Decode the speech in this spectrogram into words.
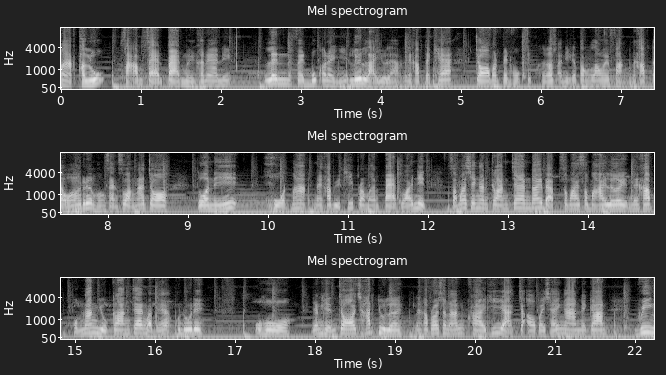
มาร์กทะลุ 380,000 คะแนนนี้ เล่น Facebook อะไรอย่างนี้ลื่นไหลอยู่แล้วนะครับแต่แค่จอมันเป็น 60 เฮิร์ตอันนี้ก็ต้องเล่าให้ฟังนะครับแต่ว่าเรื่องของแสงสว่างหน้าจอตัวนี้โหดมากนะครับอยู่ที่ประมาณ 800 นิต สามารถใช้งานกลางแจ้งได้แบบสบายๆเลยนะครับผมนั่งอยู่กลางแจ้งแบบนี้คุณดูดิโอ้โห ยังเห็นจอชัดอยู่เลยนะครับ เพราะฉะนั้นใครที่อยากจะเอาไปใช้งานในการวิ่ง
